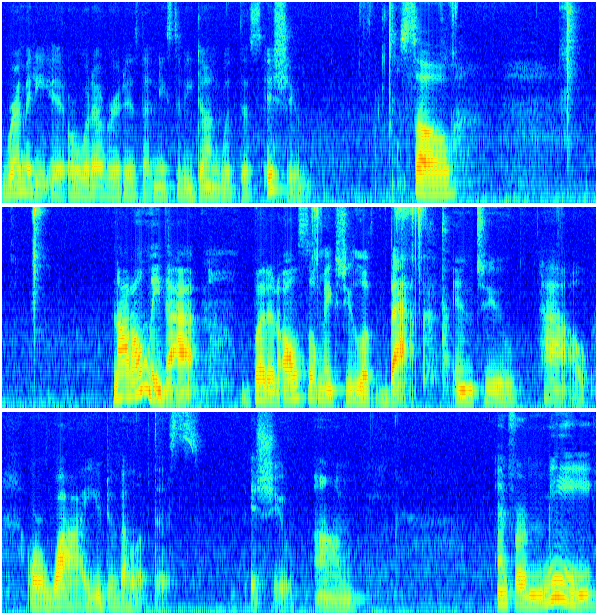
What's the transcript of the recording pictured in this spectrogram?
remedy it or whatever it is that needs to be done with this issue. So, not only that, but it also makes you look back into how or why you developed this issue. Um, and for me,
